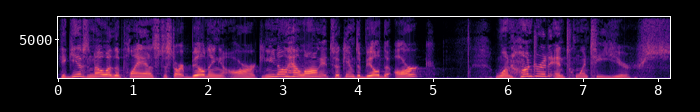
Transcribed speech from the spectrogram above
he gives Noah the plans to start building an ark. You know how long it took him to build the ark? 120 years.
